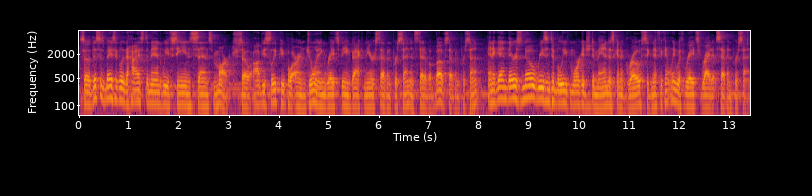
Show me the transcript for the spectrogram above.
So this is basically the highest demand we've seen since March. So obviously people are enjoying rates being back near 7% instead of above 7%. And again, there's no reason to believe mortgage demand is going to grow significantly with rates right at 7%.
